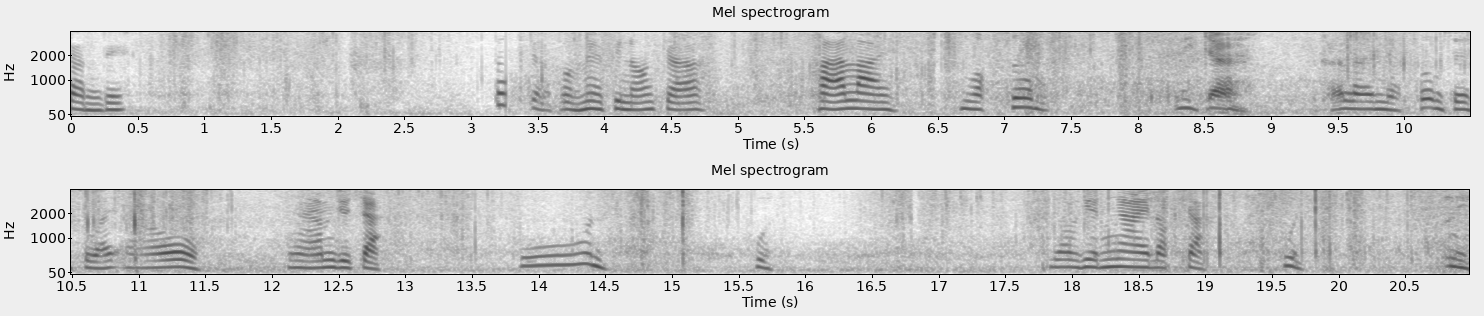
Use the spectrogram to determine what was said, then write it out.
กันเด้ต้อง จ้าพ่อแม่พี่น้องจ้าขาลายหมวกส้ม นี่จ้าขาลายหมวกส้มสวยๆเอางามอยู่จ้ะพูนพูนเราเห็นง่ายหรอกจ้ะพูนนี่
